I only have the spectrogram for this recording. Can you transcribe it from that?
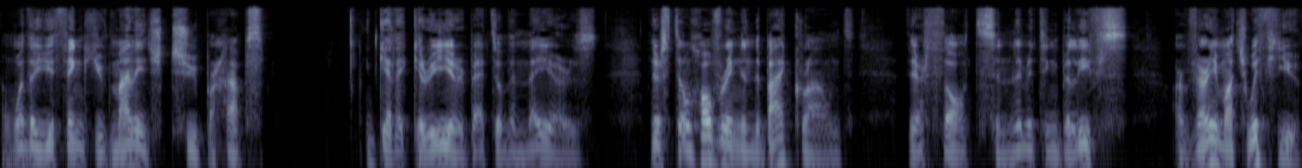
And whether you think you've managed to perhaps get a career better than theirs they're still hovering in the background. Their thoughts and limiting beliefs are very much with you,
